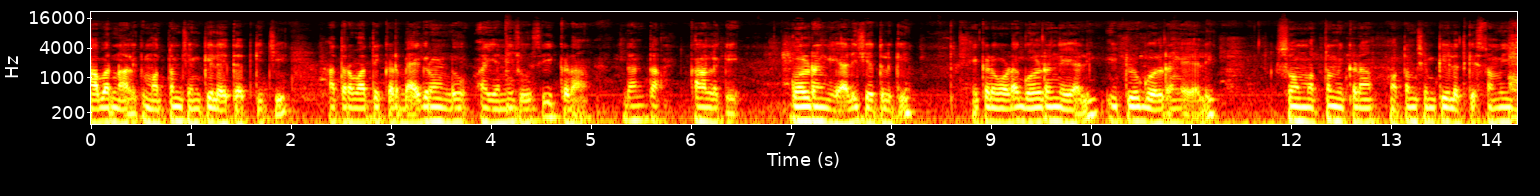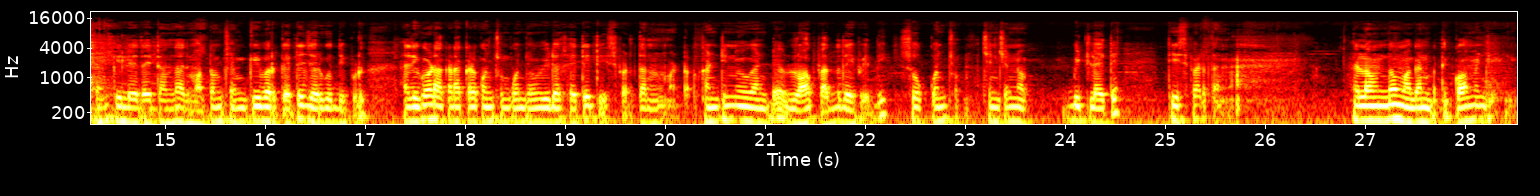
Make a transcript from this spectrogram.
ఆభరణాలకి మొత్తం చెంకీలు అయితే అతికించి ఆ తర్వాత ఇక్కడ బ్యాక్గ్రౌండ్ అవన్నీ చూసి ఇక్కడ దంత కాళ్ళకి గోల్డ్ రంగు వేయాలి చేతులకి. ఇక్కడ కూడా గోల్డ్ రంగు వేయాలి ఇటు గోల్డ్ రంగు వేయాలి. సో మొత్తం ఇక్కడ మొత్తం చెంకీలు అతికిస్తాం ఈ చెంకీలు ఏదైతే ఉందో అది మొత్తం చెంకీ వర్క్ అయితే జరుగుద్ది ఇప్పుడు. అది కూడా అక్కడక్కడ కొంచెం కొంచెం వీడియోస్ అయితే తీసి పెడతాను అనమాట కంటిన్యూగా అంటే బ్లాగ్ పెద్దది అయిపోయింది సో కొంచెం చిన్న చిన్న బిట్లు అయితే తీసి పెడతాను. ఎలా ఉందో మా గణపతి కామెంట్ చేయండి.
